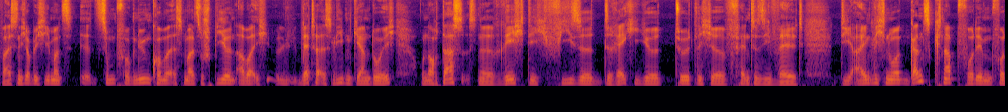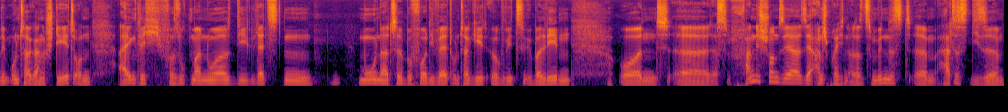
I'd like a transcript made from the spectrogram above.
weiß nicht, ob ich jemals äh, zum Vergnügen komme, es mal zu spielen, aber ich blätter es liebend gern durch. Und auch das ist eine richtig fiese, dreckige, tödliche Fantasy-Welt, die eigentlich nur ganz knapp vor dem, vor dem Untergang steht. Und eigentlich versucht man nur die letzten Monate, bevor die Welt untergeht, irgendwie zu überleben. Und äh, das fand ich schon sehr, sehr ansprechend. Also zumindest ähm, hat es diese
